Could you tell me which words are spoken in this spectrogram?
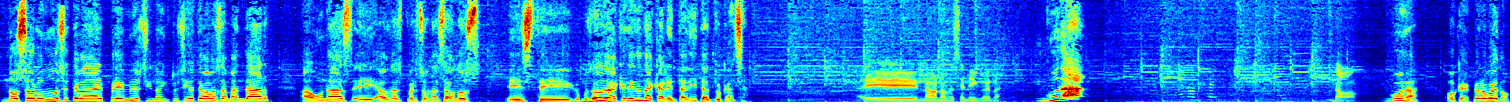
no solo no se te va a dar el premio, sino inclusive te vamos a mandar a unas, eh, a unas personas, a unos, este, ¿cómo se llama? A que den una calentadita en tu casa. Eh, no, no me sé ninguna. ¿Ninguna? No. Ninguna. Ok, pero bueno,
